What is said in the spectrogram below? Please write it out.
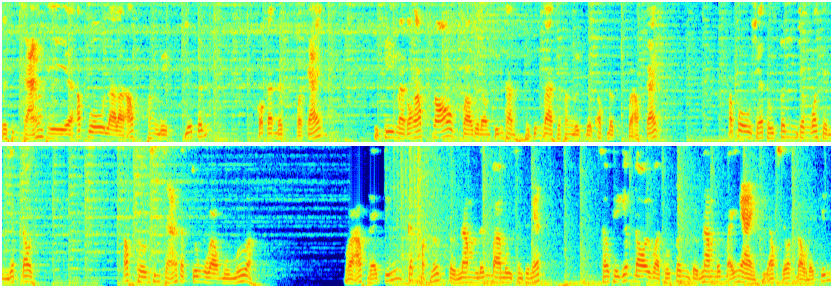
Về sinh sản thì ốc vô là loài ốc phân biệt giới tính, có cả đực và cái. Thì khi mà con ốc nó vào giai đoạn trưởng thành thì chúng ta sẽ phân biệt được ốc đực và ốc cái. Ốc vô sẽ thụ tinh trong quá trình ghép đôi. Ốc thường sinh sản tập trung vào mùa mưa và ốc đẻ trứng cách mặt nước từ 5 đến 30 cm sau khi ghép đôi và thụ tinh từ 5 đến 7 ngày thì ốc sẽ bắt đầu đẻ trứng.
